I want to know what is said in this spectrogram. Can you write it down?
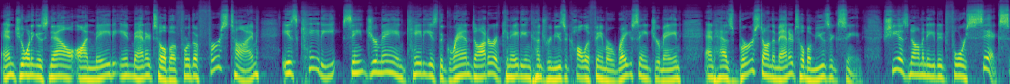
And joining us now on Made in Manitoba for the first time is Katie St. Germain. Katie is the granddaughter of Canadian Country Music Hall of Famer Ray St. Germain and has burst on the Manitoba music scene. She is nominated for six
